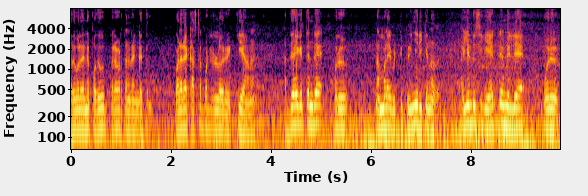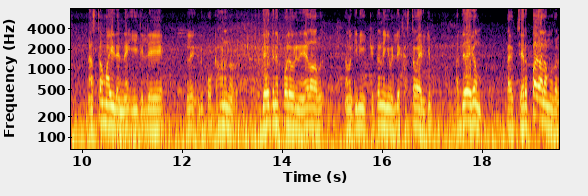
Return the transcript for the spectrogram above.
അതുപോലെ തന്നെ പൊതുപ്രവർത്തന രംഗത്തും വളരെ കഷ്ടപ്പെട്ടിട്ടുള്ള ഒരു വ്യക്തിയാണ്. അദ്ദേഹത്തിന്റെ ഒരു നമ്മളെ വിട്ട് പിരിഞ്ഞിരിക്കുന്നത്. ഐ എൻ ഡി സിക്ക് ഏറ്റവും വലിയ ഒരു നഷ്ടമായി തന്നെ ഈ ജില്ലയെ ഇപ്പോൾ കാണുന്നത്. അദ്ദേഹത്തിനെ പോലെ ഒരു നേതാവ് നമുക്കിനി കിട്ടണമെങ്കിൽ വലിയ കഷ്ടമായിരിക്കും. അദ്ദേഹം ചെറുപ്പകാലം മുതൽ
